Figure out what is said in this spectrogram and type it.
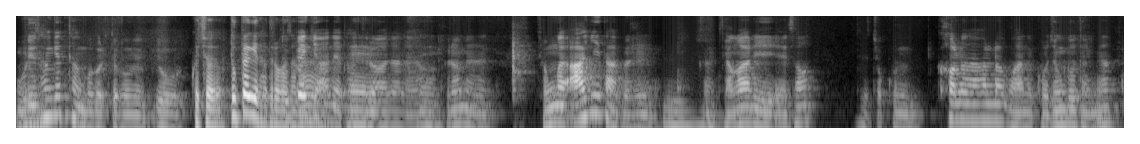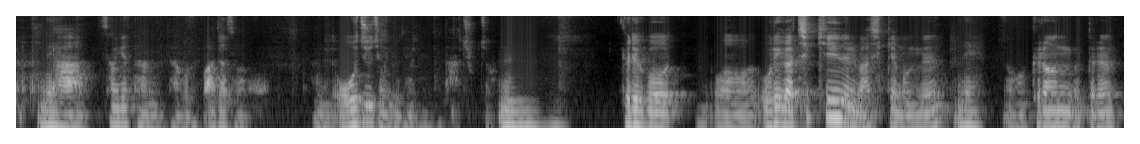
우리 삼계탕 먹을 때 보면 요 그렇죠. 뚝배기 다 들어가잖아요. 뚝배기 안에 다 네. 들어가잖아요. 네. 그러면은 정말 아기 닭을 음. 그 병아리에서 조금 커나가려고 하는 그 정도 되면 네. 다 삼계탕 닭으로 빠져서 한 5주 정도 되면 다 죽죠. 음. 그리고 어, 우리가 치킨을 맛있게 먹는 네. 어, 그런 것들은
